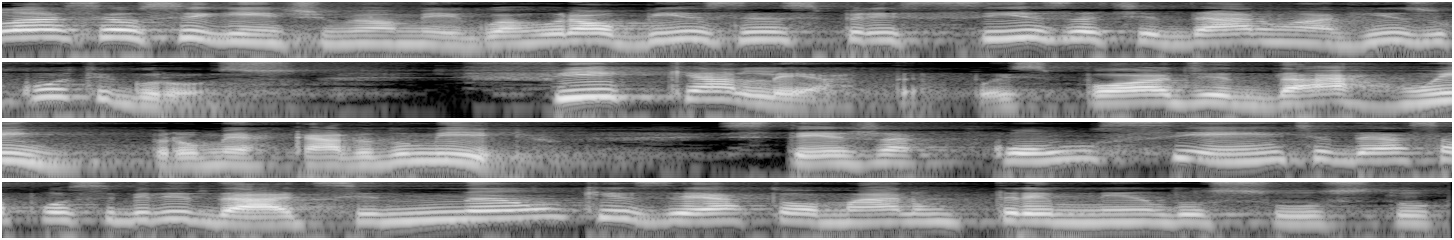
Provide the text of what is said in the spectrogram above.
O lance é o seguinte, meu amigo: a Rural Business precisa te dar um aviso curto e grosso. Fique alerta, pois pode dar ruim para o mercado do milho. Esteja consciente dessa possibilidade se não quiser tomar um tremendo susto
